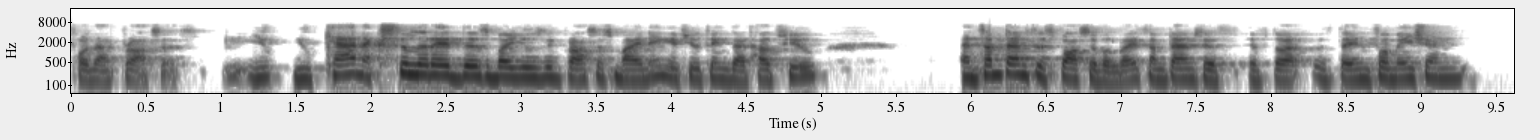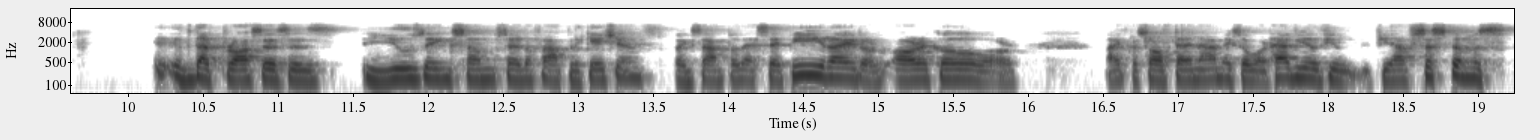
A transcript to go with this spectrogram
for that process. You you can accelerate this by using process mining if you think that helps you, and sometimes it's possible, right? Sometimes if if the if the information if that process is using some set of applications, for example, SAP, right, or Oracle, or Microsoft Dynamics, or what have you, if you if you have systems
